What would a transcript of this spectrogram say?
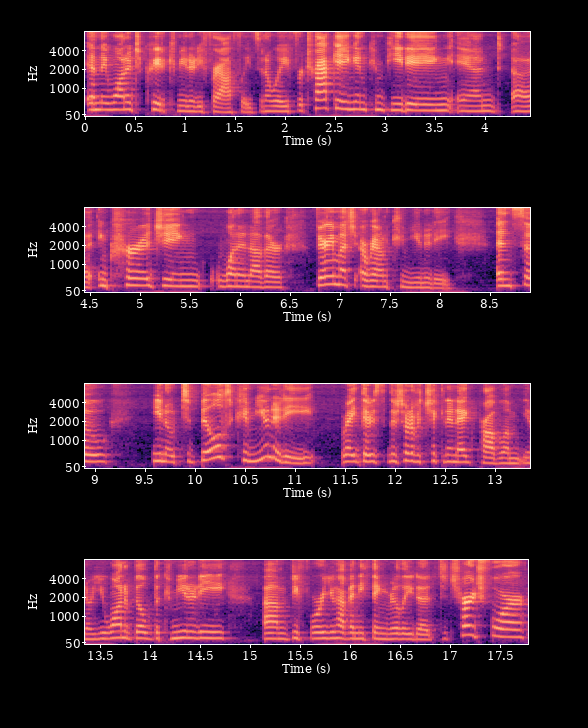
and they wanted to create a community for athletes in a way for tracking and competing and uh, encouraging one another, very much around community. And so, you know, to build community, right? There's there's sort of a chicken and egg problem. You know, you want to build the community um, before you have anything really to, to charge for.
